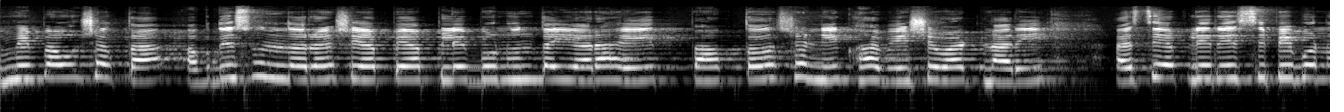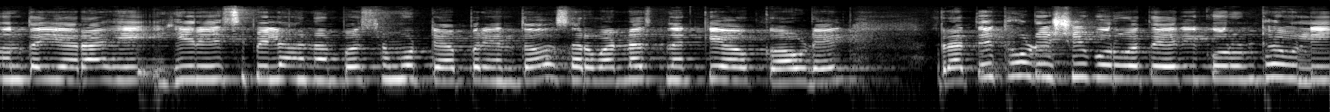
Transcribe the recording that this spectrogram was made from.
तुम्ही पाहू शकता अगदी सुंदर असे आप्पे आपले बनवून तयार आहेत. फक्त क्षणी खावेसे वाटणारी अशी आपली रेसिपी बनवून तयार आहे. ही रेसिपी लहानापासून मोठ्यापर्यंत सर्वांनाच नक्की आवडेल. रात्री थोडीशी पूर्वतयारी करून ठेवली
